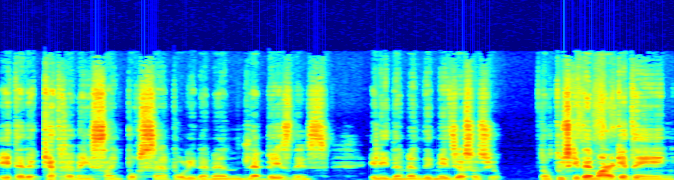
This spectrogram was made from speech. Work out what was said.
était de 85% pour les domaines de la business et les domaines des médias sociaux. Donc, tout ce qui était marketing,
